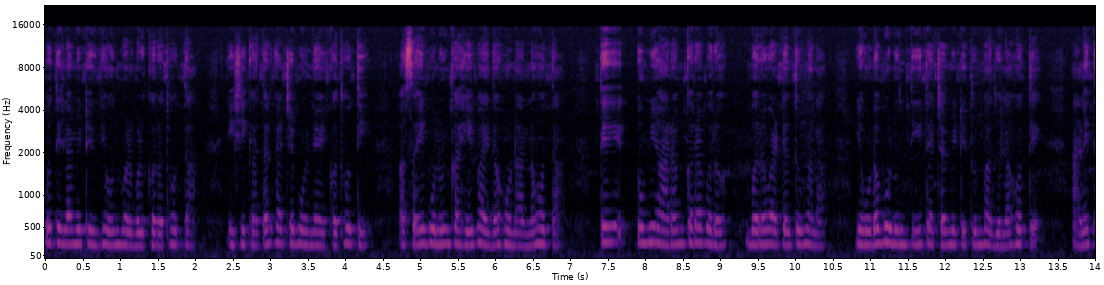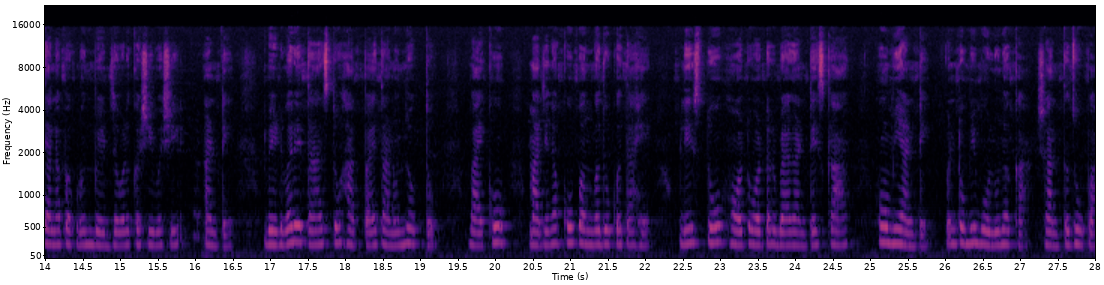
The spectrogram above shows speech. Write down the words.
तो तिला मिठीत घेऊन बडबड करत होता. इशिका तर त्याचे बोलणे ऐकत होती. असंही बोलून काही फायदा होणार नव्हता. ते तुम्ही आराम करा बरं. बरं वाटेल तुम्हाला. एवढं बोलून ती त्याच्या मिठीतून बाजूला होते आणि त्याला पकडून बेडजवळ कशीबशी आणते. बेडवर येताच तो हातपाय ताणून झोपतो. बायको माझे ना खूप अंग दुखत आहे. प्लीज तू हॉट वॉटर बॅग आणतेस का? हो मी आणते. पण तुम्ही बोलू नका. शांत झोपा.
